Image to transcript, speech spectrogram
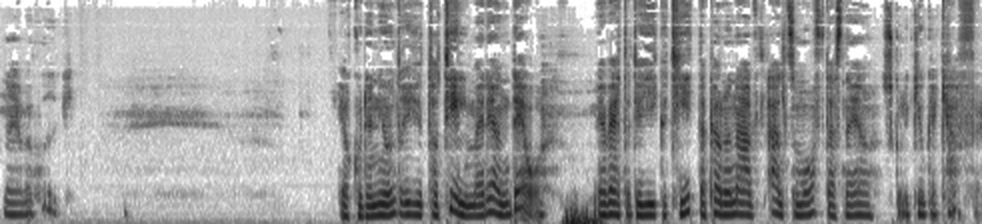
när jag var sjuk. Jag kunde nog inte riktigt ta till mig den då, jag vet att jag gick och tittade på den allt, allt som oftast när jag skulle koka kaffe.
